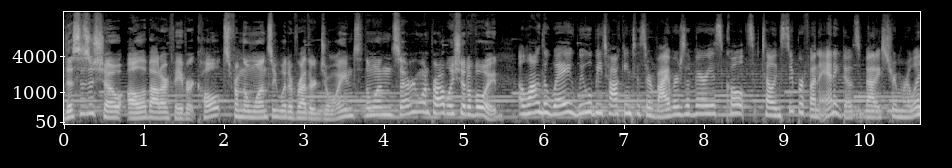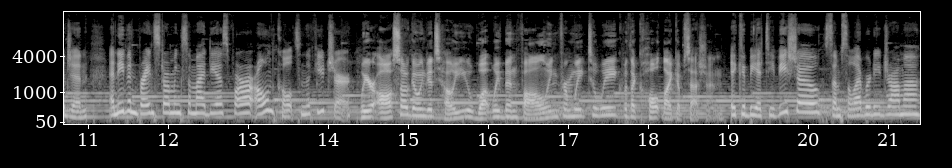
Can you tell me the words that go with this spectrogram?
This is a show all about our favorite cults, from the ones we would have rather joined to the ones everyone probably should avoid. Along the way, we will be talking to survivors of various cults, telling super fun anecdotes about extreme religion, and even brainstorming some ideas for our own cults in the future. We are also going to tell you what we've been following from week to week with a cult like obsession. It could be a TV show, some celebrity drama,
